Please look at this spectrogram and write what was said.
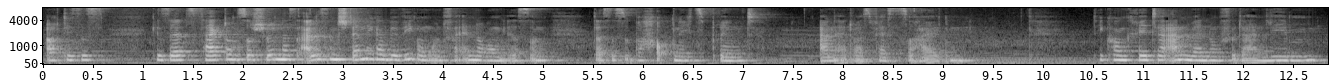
Auch dieses Gesetz zeigt uns so schön, dass alles in ständiger Bewegung und Veränderung ist und dass es überhaupt nichts bringt, an etwas festzuhalten. Die konkrete Anwendung für dein Leben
